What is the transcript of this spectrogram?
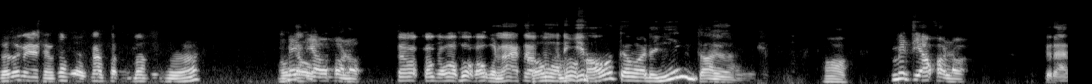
แล้วก็แม่แต่ต้องบอกครับเออแม่เดียวพอหรอกแต่ว่าเขาก็ว่าพวกเขาคนละแต่เขาว่าบอกได้ยินเขาแต่ว่าได้ยินตอนนั้นอ๋อแม่เดียวพอหรอกกระดาษ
